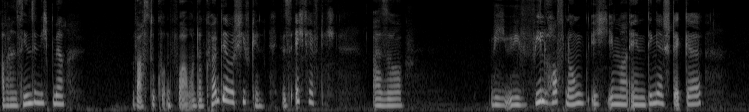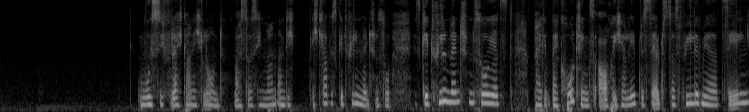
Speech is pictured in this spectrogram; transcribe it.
aber dann sind sie nicht mehr was du konform. Und dann könnte aber schief gehen. Das ist echt heftig. Also, wie, wie viel Hoffnung ich immer in Dinge stecke, wo es sich vielleicht gar nicht lohnt. Weißt du, was ich meine? Und ich, ich glaube, es geht vielen Menschen so. Es geht vielen Menschen so jetzt bei, bei Coachings auch. Ich erlebe es das selbst, dass viele mir erzählen,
